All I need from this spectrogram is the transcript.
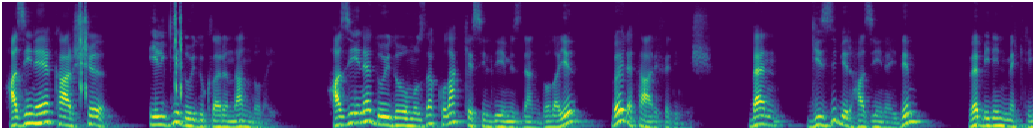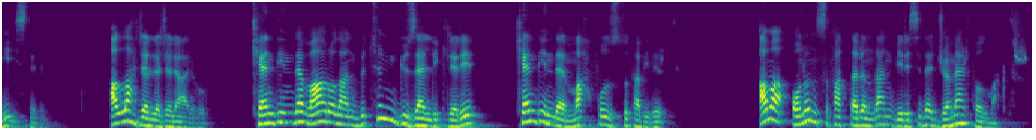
hazineye karşı ilgi duyduklarından dolayı, hazine duyduğumuzda kulak kesildiğimizden dolayı böyle tarif edilmiş. Ben gizli bir hazineydim ve bilinmekliği istedim. Allah Celle Celaluhu kendinde var olan bütün güzellikleri kendinde mahfuz tutabilirdi. Ama onun sıfatlarından birisi de cömert olmaktır.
